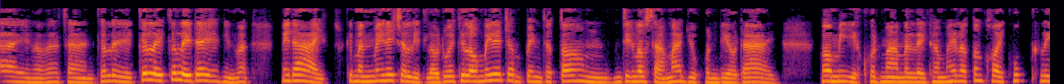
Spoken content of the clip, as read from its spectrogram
ใช่ค่ะอาจารย์ก็เลยก็เลยก็เลยได้เห็นว่า ไม่ได้ คือมันไม่ได้จริตเราด้วยคือเราไม่ได้จำเป็นจะต้อง จริงเราสามารถอยู่คนเดียวได้พอมีอีกคนมามันเลยทำให้เราต้องคอยคุกคลี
